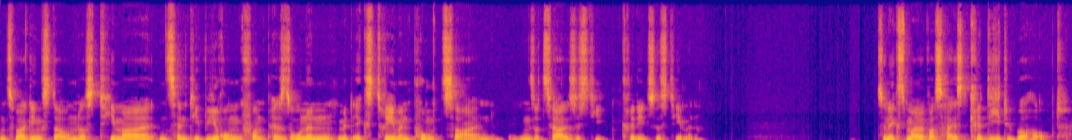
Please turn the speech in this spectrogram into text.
Und zwar ging es da um das Thema Incentivierung von Personen mit extremen Punktzahlen in Sozialkreditsystemen. Zunächst mal, was heißt Kredit überhaupt?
